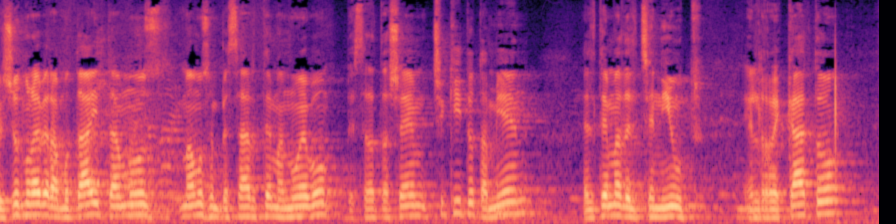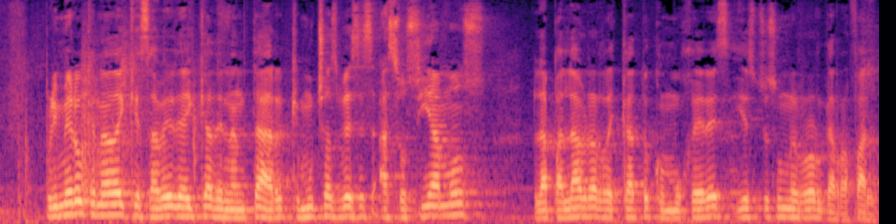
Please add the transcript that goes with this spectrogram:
Estamos, vamos a empezar tema nuevo, Besrat Hashem, chiquito también, el tema del Cheniut, el recato. Primero que nada hay que saber, hay que adelantar que muchas veces asociamos la palabra recato con mujeres y esto es un error garrafal.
